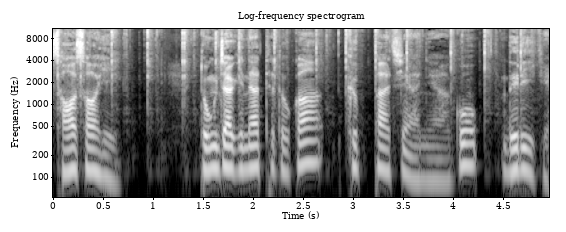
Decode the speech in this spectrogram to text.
서서히. 동작이나 태도가 급하지 아니하고 느리게.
